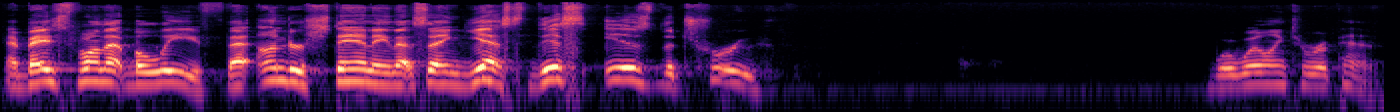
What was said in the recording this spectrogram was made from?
And based upon that belief, that understanding, that saying, yes, this is the truth, we're willing to repent.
